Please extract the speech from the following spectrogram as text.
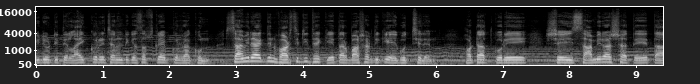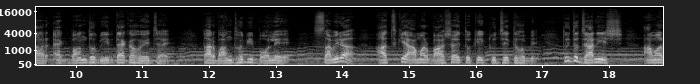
ভিডিওটিতে লাইক করে চ্যানেলটিকে সাবস্ক্রাইব করে রাখুন। সামিরা একদিন ভার্সিটি থেকে তার বাসার দিকে এগোচ্ছিলেন। হঠাৎ করে সেই সামিরার সাথে তার এক বান্ধবীর দেখা হয়ে যায়। তার বান্ধবী বলে, সামিরা, আজকে আমার বাসায় তোকে একটু যেতে হবে। তুই তো জানিস, আমার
